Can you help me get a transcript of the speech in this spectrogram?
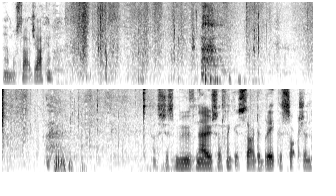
And we'll start jacking. That's just moved now, so I think it's starting to break the suction.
